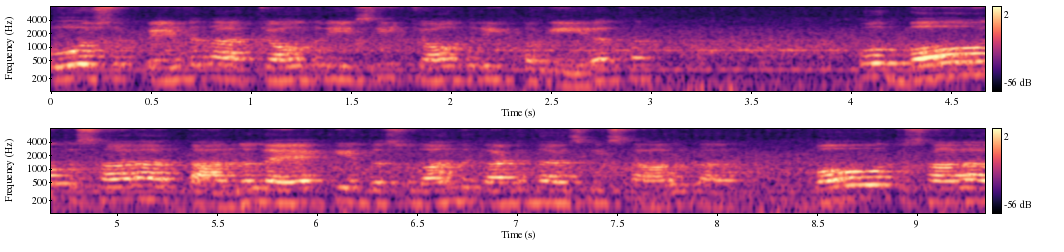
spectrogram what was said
ਉਸ ਪਿੰਡ ਦਾ ਚੌਧਰੀ ਸੀ, ਚੌਧਰੀ ਭਗੀਰਥ। ਉਹ ਬਹੁਤ ਸਾਰਾ ਧਨ ਲੈ ਕੇ ਦਸਵੰਧ ਕੱਢਦਾ ਸੀ ਸਾਲ ਦਾ। ਬਹੁਤ ਸਾਰਾ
